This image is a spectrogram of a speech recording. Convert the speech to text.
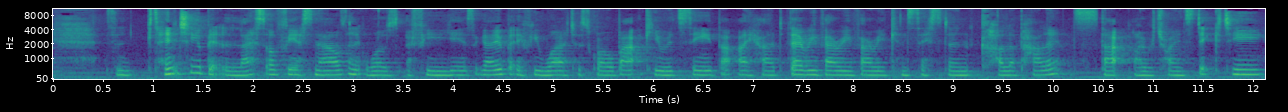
potentially a bit less obvious now than it was a few years ago, but if you were to scroll back, you would see that I had very, very, very consistent colour palettes that I would try and stick to,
